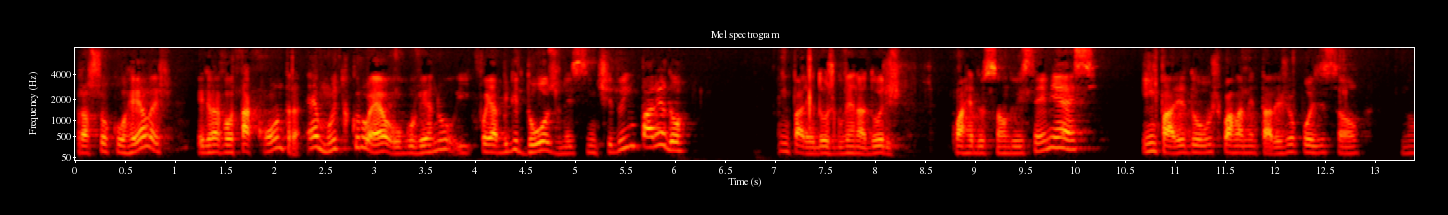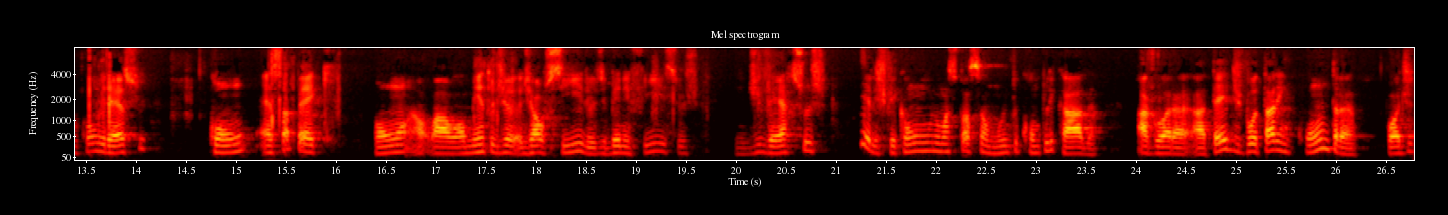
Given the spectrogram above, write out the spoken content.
para socorrê-las, ele vai votar contra, é muito cruel. O governo foi habilidoso nesse sentido e emparedou. Emparedou os governadores com a redução do ICMS, emparedou os parlamentares de oposição no Congresso com essa PEC, com o aumento de, de auxílios e benefícios diversos, e eles ficam numa situação muito complicada. Agora, até de votarem contra pode,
